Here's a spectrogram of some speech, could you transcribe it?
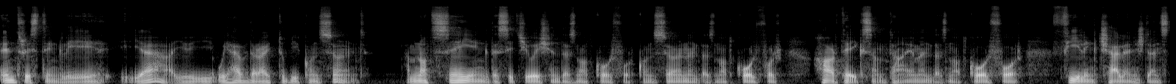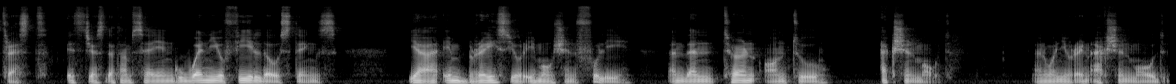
interestingly, yeah, you, we have the right to be concerned. I'm not saying the situation does not call for concern and does not call for heartache sometime and does not call for feeling challenged and stressed. It's just that I'm saying when you feel those things, yeah, embrace your emotion fully and then turn onto action mode. And when you're in action mode,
